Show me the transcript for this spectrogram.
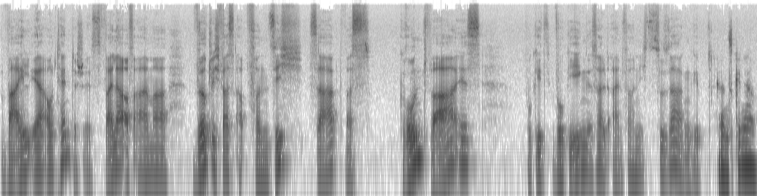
weil er authentisch ist, weil er auf einmal wirklich was von sich sagt, was grundwahr ist, wogegen es halt einfach nichts zu sagen gibt. Ganz genau.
